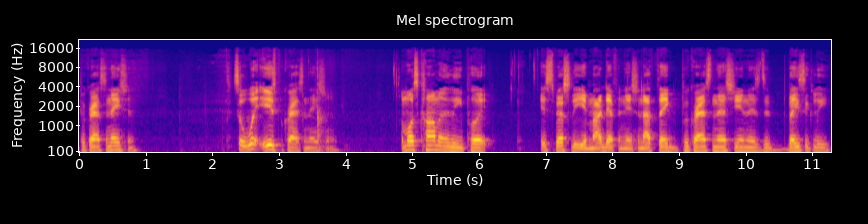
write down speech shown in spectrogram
procrastination. So, what is procrastination? Most commonly put, especially in my definition, I think procrastination is the basically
